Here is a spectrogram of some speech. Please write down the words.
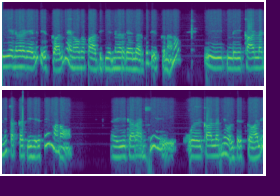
ఈ ఎండుమిరకాయలు తీసుకోవాలి. నేను ఒక పాతికి ఎండుమిరకాయల వరకు తీసుకున్నాను. ఈ కాళ్ళన్నీ చక్కగా తీసేసి మనం ఈ కారానికి కాళ్ళన్నీ వలిసేసుకోవాలి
